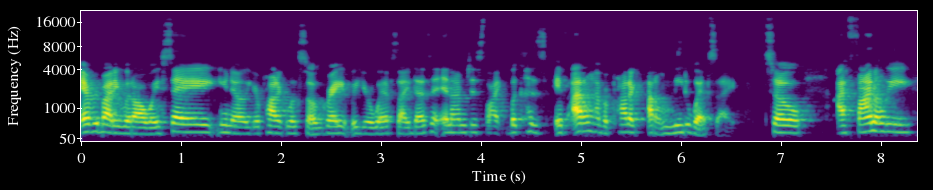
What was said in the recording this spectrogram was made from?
everybody would always say, you know, your product looks so great, but your website doesn't. And I'm just like, because if I don't have a product, I don't need a website. So I finally,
